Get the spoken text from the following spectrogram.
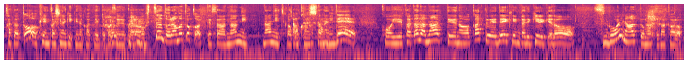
方と喧嘩しなきゃいけなかったりとかするから普通ドラマとかってさ何日何日かこあう重ねて、こういう方だなっていうの分かった上で喧嘩できるけどすごいなって思ってだから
